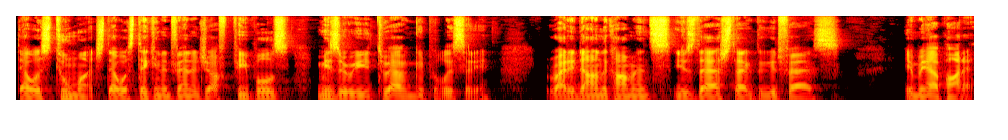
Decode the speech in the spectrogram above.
that was too much that was taking advantage of people's misery to have good publicity. Write it down in the comments. Use the hashtag the good facts. Hit me up on it.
